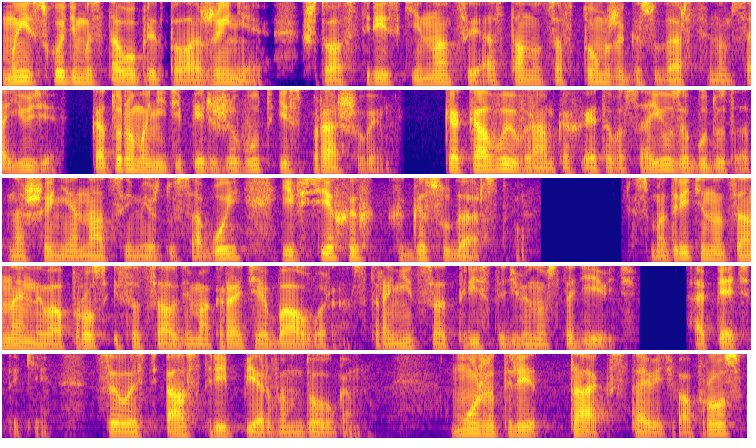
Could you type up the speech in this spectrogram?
Мы исходим из того предположения, что австрийские нации останутся в том же государственном союзе, в котором они теперь живут, и спрашиваем: каковы в рамках этого союза будут отношения наций между собой и всех их к государству? Смотрите Национальный вопрос и социал-демократия Бауэра, страница 399. Опять-таки, целость Австрии первым долгом. Может ли так ставить вопрос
